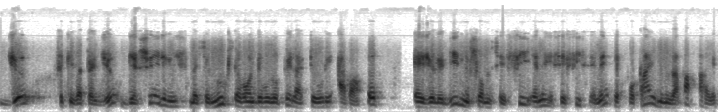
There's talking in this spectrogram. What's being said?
Dieu, ce qu'ils appellent Dieu, bien sûr, il existe, mais c'est nous qui avons développé la théorie avant eux. Et je le dis, nous sommes ses filles aînées et ses fils aînés, et pourtant il ne nous a pas parlé.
